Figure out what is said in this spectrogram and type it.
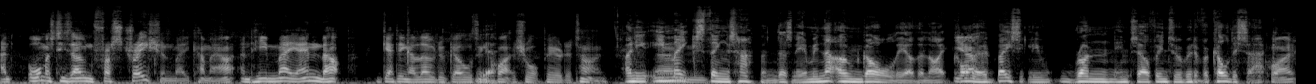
and almost his own frustration may come out, and he may end up getting a load of goals in Yeah. quite a short period of time. And he, he makes things happen, doesn't he? I mean, that own goal the other night, Connor Yeah. had basically run himself into a bit of a cul-de-sac, Quite.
